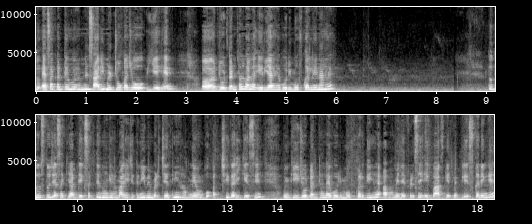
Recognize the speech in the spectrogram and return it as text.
तो ऐसा करते हुए हमने सारी मिर्चों का जो ये है जो डंठल वाला एरिया है, वो रिमूव कर लेना है। तो दोस्तों, जैसा कि आप देख सकते होंगे, हमारी जितनी भी मिर्चें थी, हमने उनको अच्छी तरीके से उनकी जो डंठल है, वो रिमूव कर दी है। अब हम इन्हें फिर से एक बास्केट में प्लेस करेंगे।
